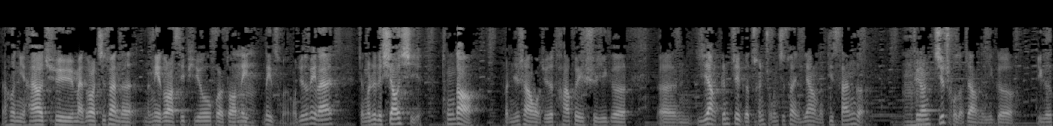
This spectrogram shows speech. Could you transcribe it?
然后你还要去买多少计算的能力，多少 CPU 或者多少内内存？我觉得未来整个这个消息通道本质上，我觉得它会是一个呃一样跟这个存储跟计算一样的第三个非常基础的这样的一个一个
